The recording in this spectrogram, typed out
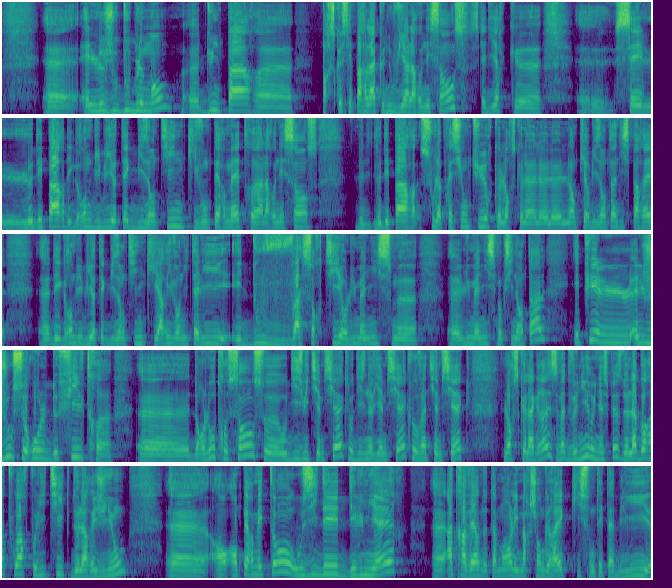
Euh, elle le joue doublement, euh, d'une part euh, parce que c'est par là que nous vient la Renaissance, c'est-à-dire que c'est le départ des grandes bibliothèques byzantines qui vont permettre à la Renaissance le, départ sous la pression turque, lorsque l'Empire byzantin disparaît, des grandes bibliothèques byzantines qui arrivent en Italie et d'où va sortir l'humanisme occidental. Et puis elle, joue ce rôle de filtre euh, dans l'autre sens euh, au XVIIIe siècle, au XIXe siècle, au XXe siècle, lorsque la Grèce va devenir une espèce de laboratoire politique de la région, euh, en, permettant aux idées des Lumières, à travers notamment les marchands grecs qui sont établis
